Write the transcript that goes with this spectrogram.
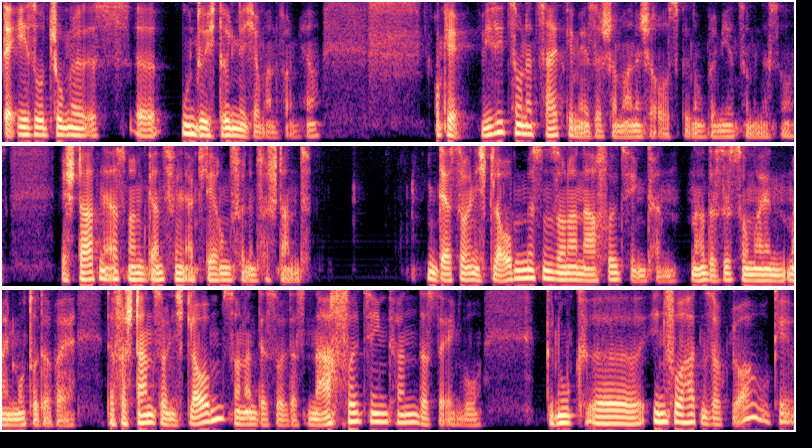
der ESO-Dschungel ist äh, undurchdringlich am Anfang, ja. Okay, wie sieht so eine zeitgemäße schamanische Ausbildung bei mir zumindest aus? Wir starten erstmal mit ganz vielen Erklärungen für den Verstand der soll nicht glauben müssen, sondern nachvollziehen können. Na, das ist so mein, mein Motto dabei. Der Verstand soll nicht glauben, sondern der soll das nachvollziehen können, dass der irgendwo genug äh, Info hat und sagt, ja, okay,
